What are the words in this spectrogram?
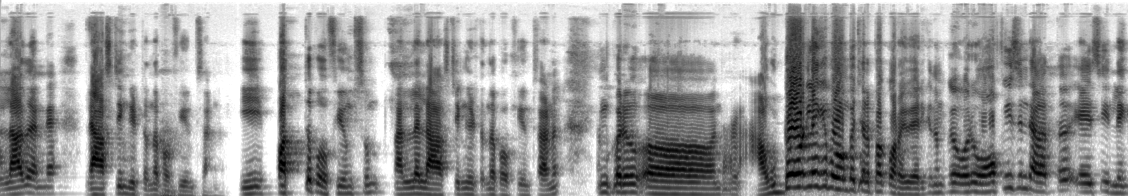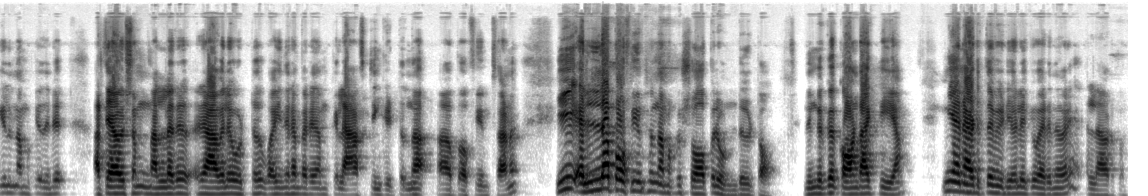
അല്ലാതെ തന്നെ ലാസ്റ്റിംഗ് കിട്ടുന്ന പെർഫ്യൂംസ് ആണ്. ഈ പത്ത് പെർഫ്യൂംസും നല്ല ലാസ്റ്റിംഗ് കിട്ടുന്ന പെർഫ്യൂംസ് ആണ്. നമുക്കൊരു എന്താ പറയുക ഔട്ട്ഡോറിലേക്ക് പോകുമ്പോൾ ചിലപ്പോൾ കുറയുമായിരിക്കും. നമുക്ക് ഒരു ഓഫീസിന്റെ അകത്ത് എ സി ഇല്ലെങ്കിലും നമുക്ക് ഇതിന്റെ അത്യാവശ്യം നല്ലൊരു രാവിലെ തൊട്ട് വൈകുന്നേരം വരെ നമുക്ക് ലാസ്റ്റിംഗ് കിട്ടുന്ന പെർഫ്യൂംസ് ആണ്. ഈ എല്ലാ പെർഫ്യൂംസും നമുക്ക് ഷോപ്പിലുണ്ട് കേട്ടോ നിങ്ങൾക്ക് കോൺടാക്ട് ചെയ്യാം. ഞാൻ അടുത്ത വീഡിയോയിലേക്ക് വരുന്നവരെ എല്ലാവർക്കും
